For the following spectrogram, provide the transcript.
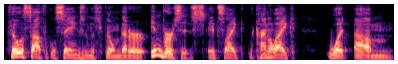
philosophical sayings in this film that are inverses. It's like kind of like what um,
